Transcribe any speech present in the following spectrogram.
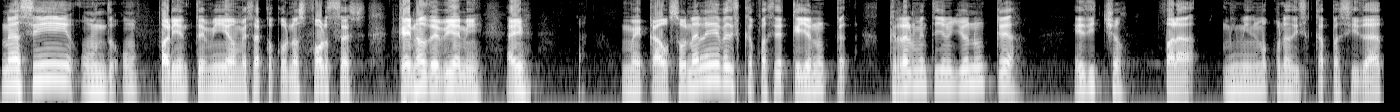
Nací, un, un pariente mío me sacó con unos forces que no debían y me causó una leve discapacidad que yo nunca, que realmente yo, yo nunca he dicho para mí mismo con una discapacidad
